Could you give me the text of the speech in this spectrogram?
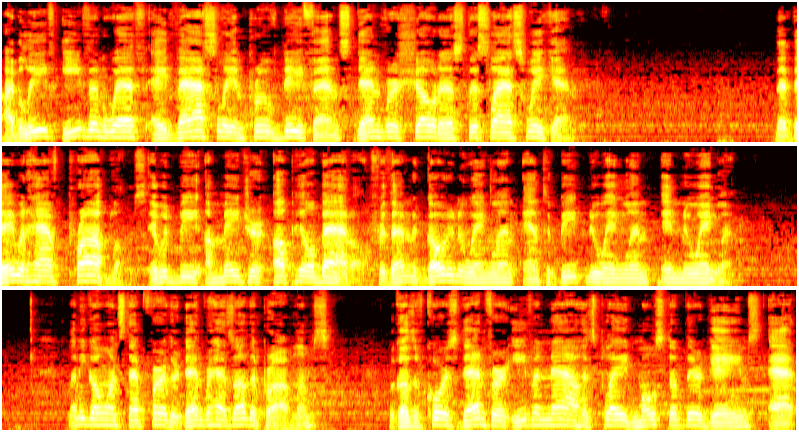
I believe even with a vastly improved defense, Denver showed us this last weekend that they would have problems. It would be a major uphill battle for them to go to New England and to beat New England in New England. Let me go one step further. Denver has other problems because, of course, Denver even now has played most of their games at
